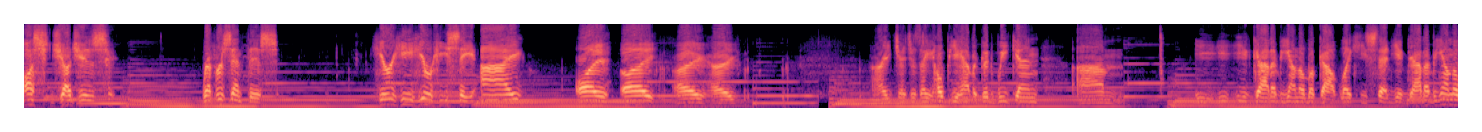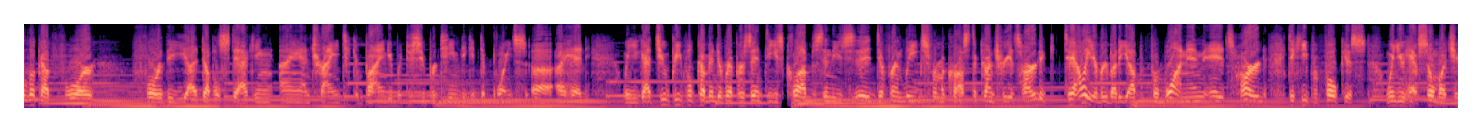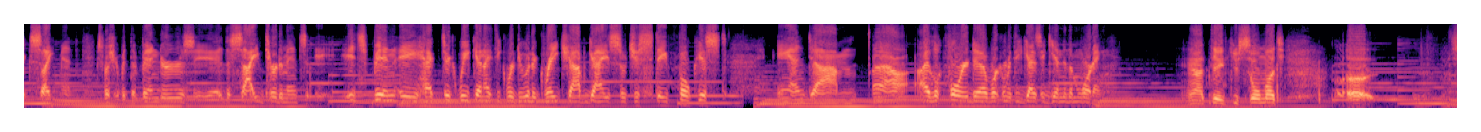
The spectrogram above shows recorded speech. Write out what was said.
Us judges represent this. Hear he, hear he say I. I, I, I, I. Alright, judges, I hope you have a good weekend. Um, you, gotta be on the lookout, like he said. You gotta be on the lookout for for the uh, double stacking and trying to combine it with the super team to get the points uh, ahead. When you got two people coming to represent these clubs in these uh, different leagues from across the country, it's hard to tally everybody up for one, and it's hard to keep a focus when you have so much excitement, especially with the vendors, uh, the side tournaments it's been a hectic weekend. I think we're doing a great job, guys. So just stay focused. And um, uh, I look forward to working with you guys again in the morning. Yeah, thank you so much. Uh,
